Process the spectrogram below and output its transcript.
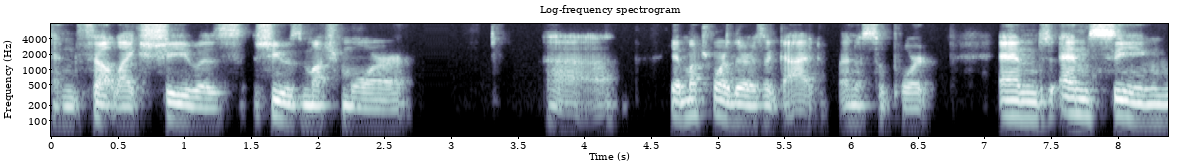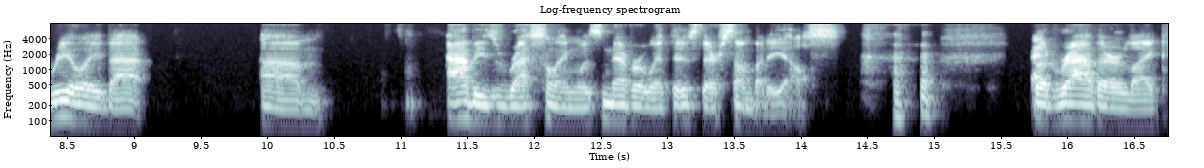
and felt like she was she was much more, uh, yeah, much more there as a guide and a support, and and seeing really that um, Abby's wrestling was never with is there somebody else, but rather like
